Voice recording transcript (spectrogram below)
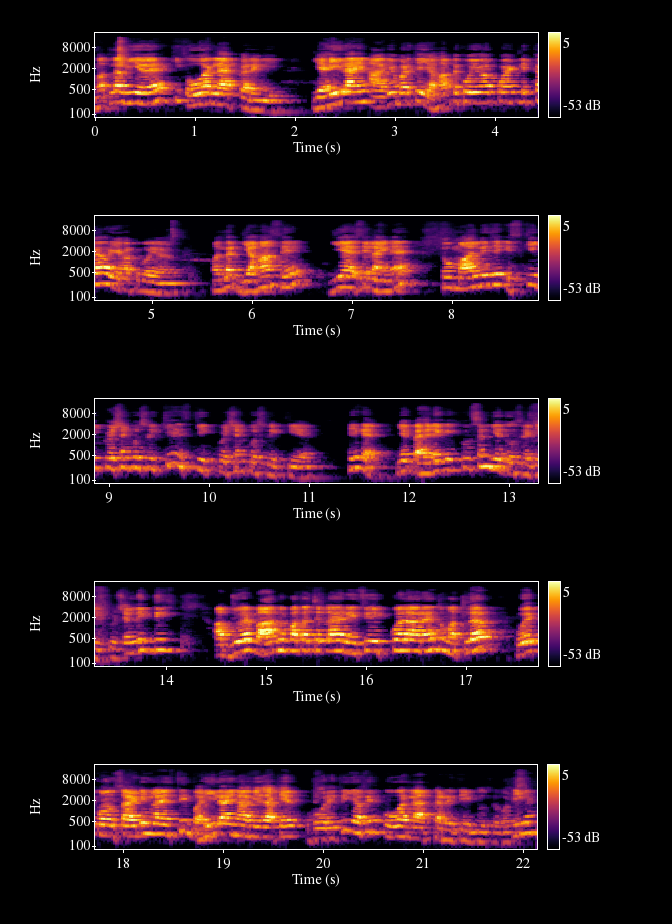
मतलब ये है कि ओवरलैप करेंगी। यही लाइन आगे बढ़ के यहाँ पे कोई और पॉइंट लिखा है और यहाँ पे कोई और मतलब यहाँ से ये ऐसी लाइन है। तो मान लीजिए इसकी इक्वेशन कुछ लिखी है, इसकी इक्वेशन कुछ लिखी है। ठीक है? ये पहले की इक्वेशन ये दूसरे की इक्वेशन लिख दी। अब जो है बाद में पता चल रहा है रेशियो इक्वल आ रहा है तो मतलब वो एक कॉन्साइडिंग लाइन थी, वही लाइन आगे जाके हो रही थी या फिर ओवरलैप कर रही थी एक दूसरे को, ठीक है?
